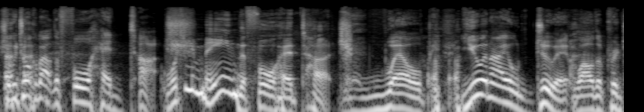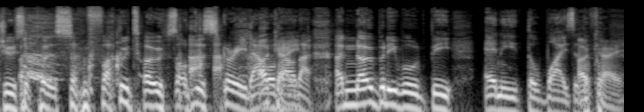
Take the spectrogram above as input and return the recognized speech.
Should we talk about the forehead touch? what do you mean, the forehead touch? Well, you and I will do it while the producer puts some photos on the screen. How Okay. about that? And nobody will be any the wiser. Okay.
